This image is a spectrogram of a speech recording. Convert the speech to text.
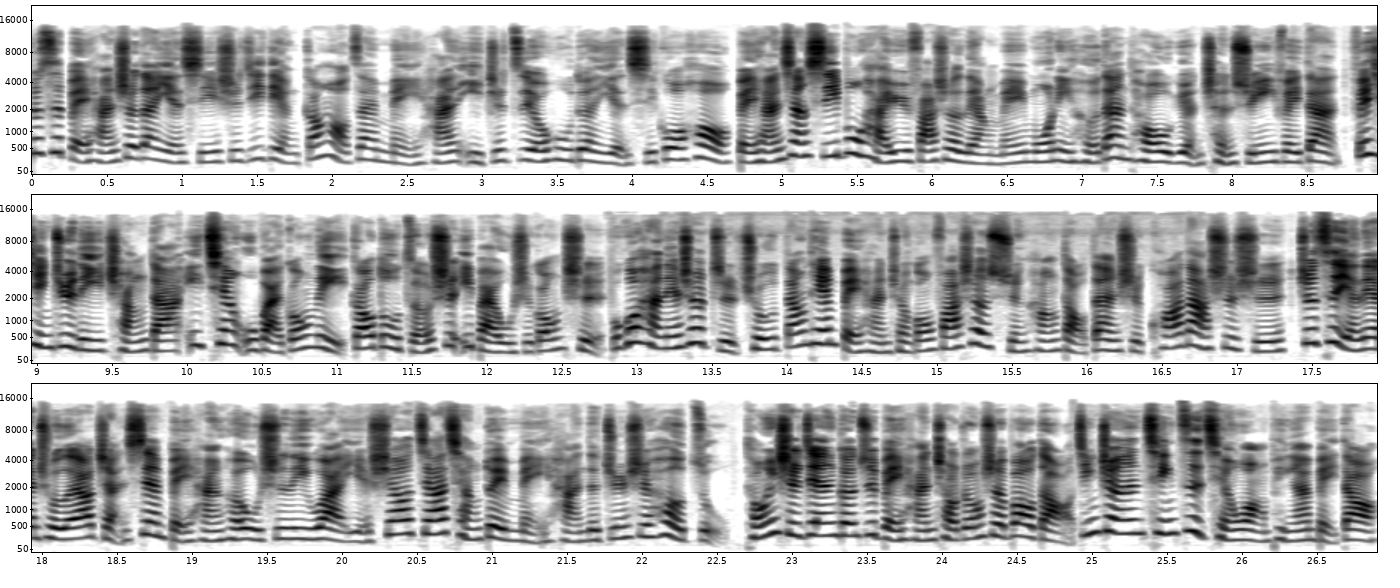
这次北韩射弹演习时机点刚好在美韩已知自由护盾演习过后，北韩向西部海域发射两枚模拟核弹头远程巡弋飞弹，飞行距离长达一千五百公里，高度则是一百五十公尺。不过韩联社指出，当天北韩成功发射巡航导弹是夸大事实。这次演练除了要展现北韩核武势力外，也是要加强对美韩的军事贺阻。同一时间，根据北韩朝中社报道，金正恩亲自前往平安北道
